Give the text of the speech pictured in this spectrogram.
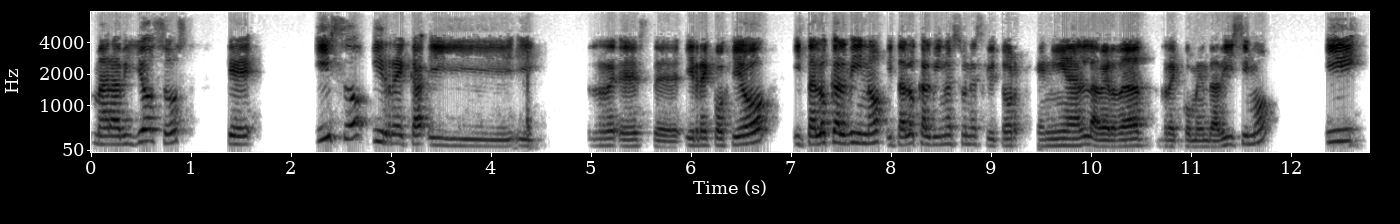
maravillosos que hizo y, y, este, y recogió Italo Calvino. Italo Calvino es un escritor genial, la verdad, recomendadísimo. Y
